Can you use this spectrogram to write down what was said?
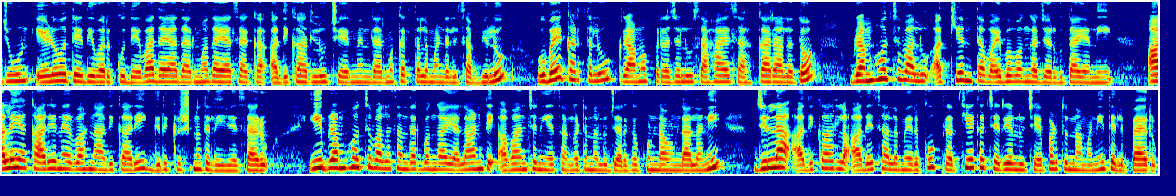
జూన్ ఏడవ తేదీ వరకు దేవాదాయ ధర్మాదాయ శాఖ అధికారులు చైర్మన్ ధర్మకర్తల మండలి సభ్యులు ఉభయకర్తలు గ్రామ ప్రజలు సహాయ సహకారాలతో బ్రహ్మోత్సవాలు అత్యంత వైభవంగా జరుగుతాయని ఆలయ కార్యనిర్వహణాధికారి గిరికృష్ణ తెలియజేశారు. ఈ బ్రహ్మోత్సవాల సందర్భంగా ఎలాంటి అవాంఛనీయ సంఘటనలు జరగకుండా ఉండాలని జిల్లా అధికారుల ఆదేశాల మేరకు ప్రత్యేక చర్యలు చేపడుతున్నామని తెలిపారు.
